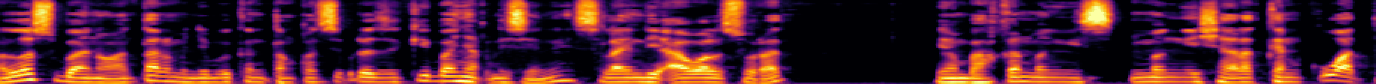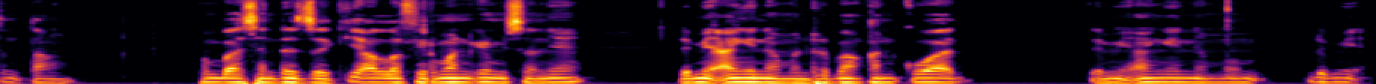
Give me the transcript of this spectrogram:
Allah Subhanahu wa taala menyebutkan tentang konsep rezeki banyak di sini. Selain di awal surat yang bahkan mengis mengisyaratkan kuat tentang pembahasan rezeki Allah firmankan misalnya demi angin yang menerbangkan kuat demi angin yang demi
